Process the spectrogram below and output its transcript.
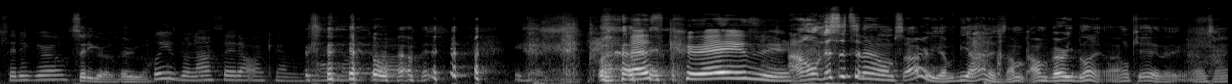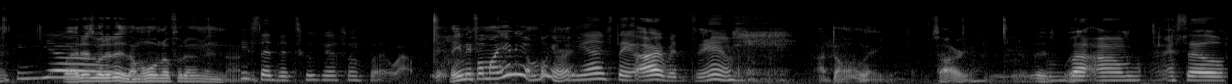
City Girls. City Girls. There you go. Please do not say that on camera. Oh my god. That's crazy. I don't listen to them. I'm sorry. I'm gonna be honest. I'm I'm very blunt. I don't care. Like, you know what I'm saying? Yo. But it is what it is. I'm old enough for them, and uh, He said the two girls from Florida. Wow. they ain't from Miami. I'm looking right. Yes, they are, but damn. I don't like. Sorry. It is what it is, but, But um, so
